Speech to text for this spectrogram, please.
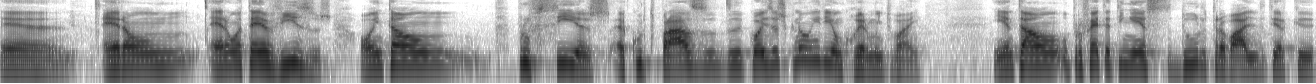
Uh, eram, eram até avisos, ou então profecias a curto prazo de coisas que não iriam correr muito bem. E então o profeta tinha esse duro trabalho de ter que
